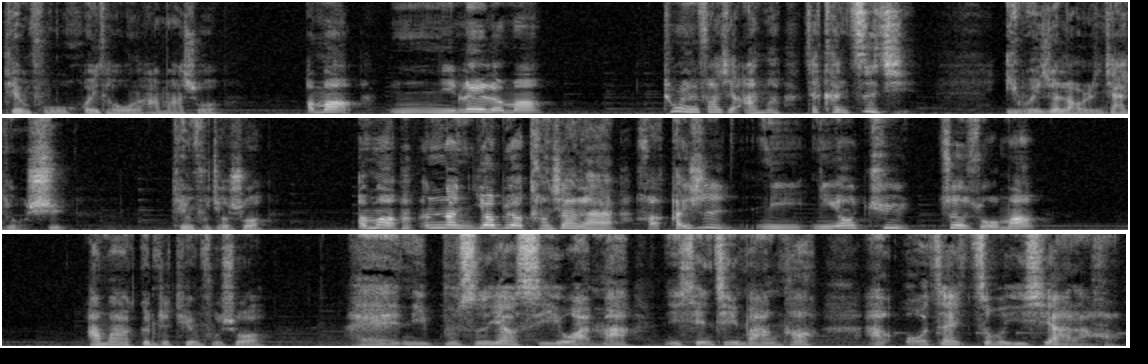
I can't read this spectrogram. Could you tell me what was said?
天福回头问阿妈说：“阿妈，你累了吗？”突然发现阿妈在看自己，以为这老人家有事，天福就说：“阿妈，那你要不要躺下来？还还是你你要去厕所吗？”阿妈跟着天福说：“哎，你不是要洗碗吗？你先去忙哈，啊，我再做一下了哈。”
